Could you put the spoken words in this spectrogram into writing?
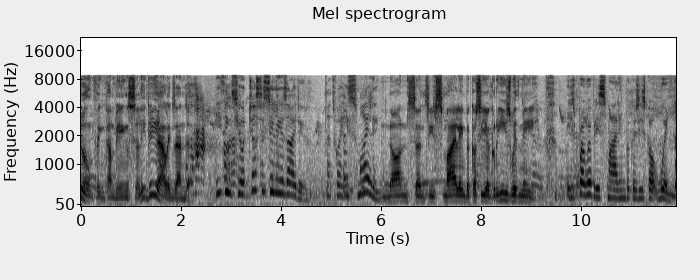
Don't think I'm being silly, do you, Alexander? He thinks you're just as silly as I do. That's why he's smiling. Nonsense, he's smiling because he agrees with me. He's probably smiling because he's got wind.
